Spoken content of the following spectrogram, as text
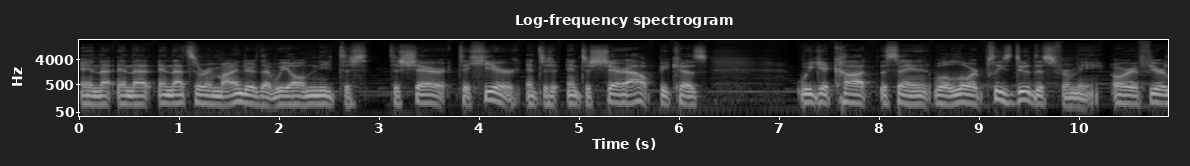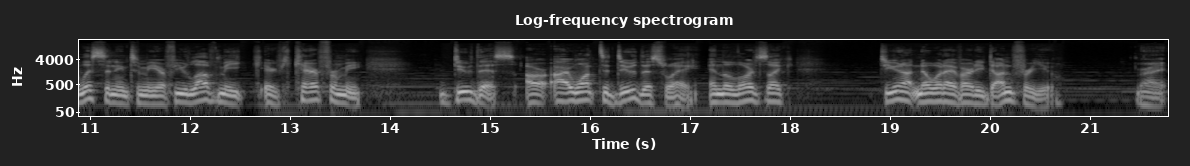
And that and that and that's a reminder that we all need to to share, to hear, and to and to share out because we get caught the saying, "Well, Lord, please do this for me," or if you're listening to me, or if you love me, or care for me, do this, or I want to do this way. And the Lord's like, "Do you not know what I've already done for you? Right.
